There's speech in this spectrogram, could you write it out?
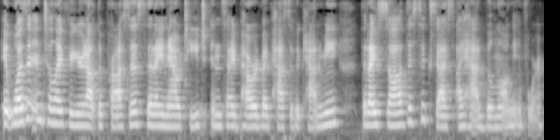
It wasn't until I figured out the process that I now teach inside Powered by Passive Academy that I saw the success I had been longing for.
